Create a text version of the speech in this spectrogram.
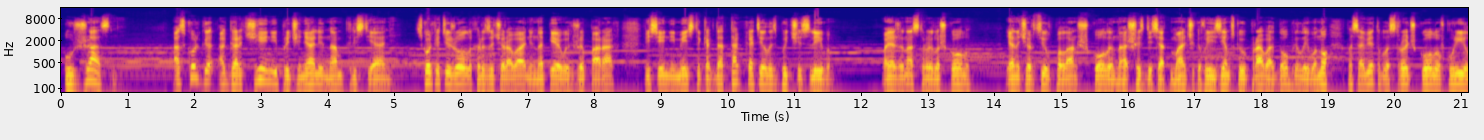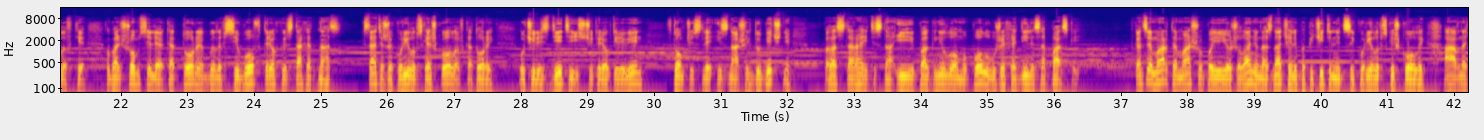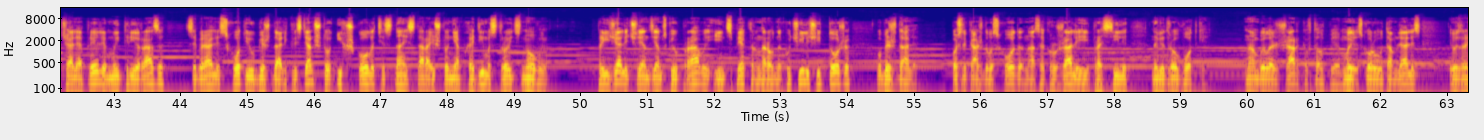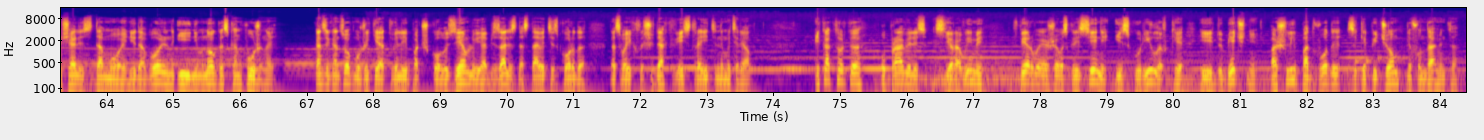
ужасно!» А сколько огорчений причиняли нам крестьяне. Сколько тяжелых разочарований на первых же порах весенней месяца, когда так хотелось быть счастливым. Моя жена строила школу. Я начертил план школы на 60 мальчиков, и земское управа одобрила его, но посоветовала строить школу в Куриловке, в большом селе, которое было всего в трех верстах от нас. Кстати же, Куриловская школа, в которой учились дети из четырех деревень, в том числе из нашей Дубечни, была стара и тесна, и по гнилому полу уже ходили с опаской. В конце марта Машу по ее желанию назначили попечительницей Куриловской школы, а в начале апреля мы три раза собирали сход и убеждали крестьян, что их школа тесна и стара, и что необходимо строить новую. Приезжали член земской управы и инспектор народных училищ и тоже убеждали. После каждого схода нас окружали и просили на ведро водки. Нам было жарко в толпе, мы скоро утомлялись и возвращались домой, недовольны и немного сконфуженные. В конце концов, мужики отвели под школу землю и обязались доставить из города на своих лошадях весь строительный материал. И как только управились с Яровыми, в первое же воскресенье из Куриловки и Дубечни пошли подводы за кирпичом для фундамента.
